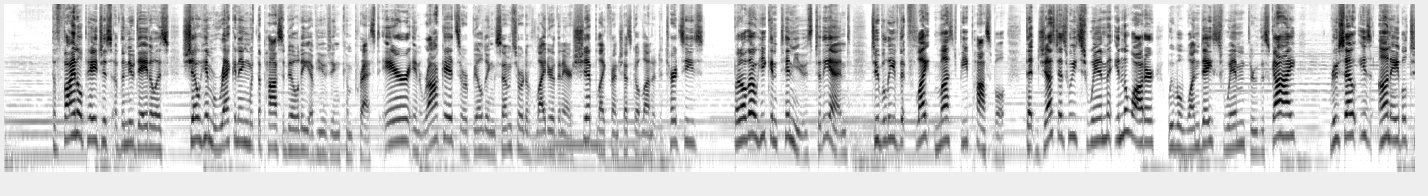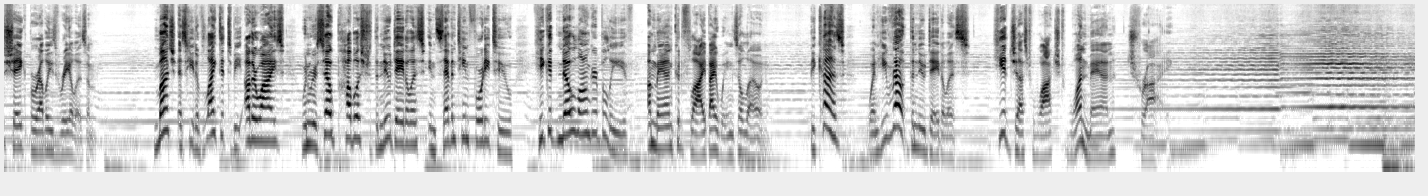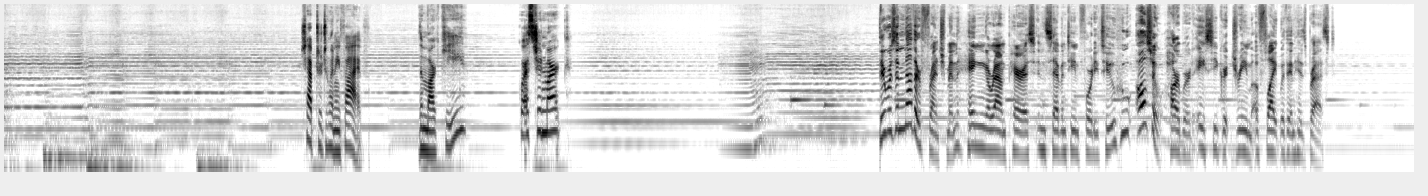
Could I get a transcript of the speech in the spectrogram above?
The final pages of the new Daedalus show him reckoning with the possibility of using compressed air in rockets or building some sort of lighter than air ship like Francesco Lana de Terzi's. But although he continues, to the end, to believe that flight must be possible, that just as we swim in the water, we will one day swim through the sky, Rousseau is unable to shake Borelli's realism. Much as he'd have liked it to be otherwise, when Rousseau published the New Daedalus in 1742, he could no longer believe a man could fly by wings alone. Because when he wrote the New Daedalus, he had just watched one man try. Chapter 25 The Marquis? Question mark? There was another Frenchman hanging around Paris in 1742 who also harbored a secret dream of flight within his breast.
